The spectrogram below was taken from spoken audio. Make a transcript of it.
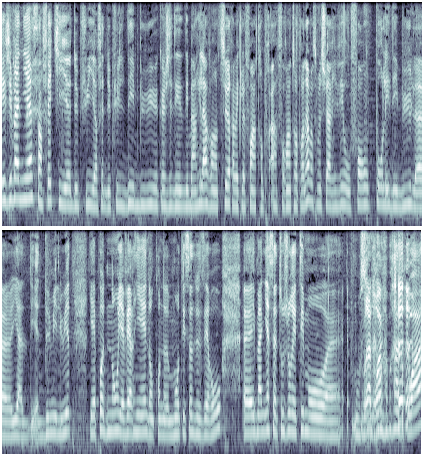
Et j'ai ma nièce, en fait, qui, euh, depuis, en fait, depuis le début que j'ai dé- démarré l'aventure avec le Fonds, Entrepre- Fonds Entrepreneur, parce que moi, je suis arrivée au fond pour les débuts, là, il y a, il y a 2008. Il n'y avait pas de nom, il n'y avait rien, donc on a monté ça de zéro. Euh, et ma nièce a toujours été mon, euh, mon Bras droit. mon bras droit.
